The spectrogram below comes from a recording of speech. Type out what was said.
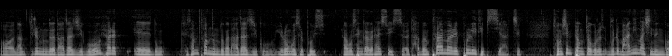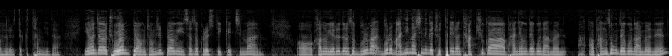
어, 나트륨 농도가 낮아지고 혈액의 농, 그 삼투압 농도가 낮아지고 이런 것을 볼수라고 생각을 할 수 있어요. 답은 primary polydipsia 즉 정신병적으로 물을 많이 마시는 것을 뜻합니다. 이 환자가 조현병, 정신병이 있어서 그럴 수도 있겠지만 어, 간혹 예를 들어서 물 마, 물을 많이 마시는 게 좋다 이런 다큐가 반영되고 나면 바, 어, 방송되고 나면은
